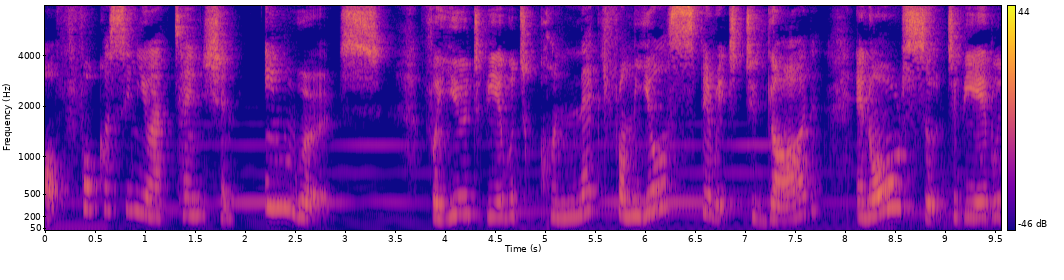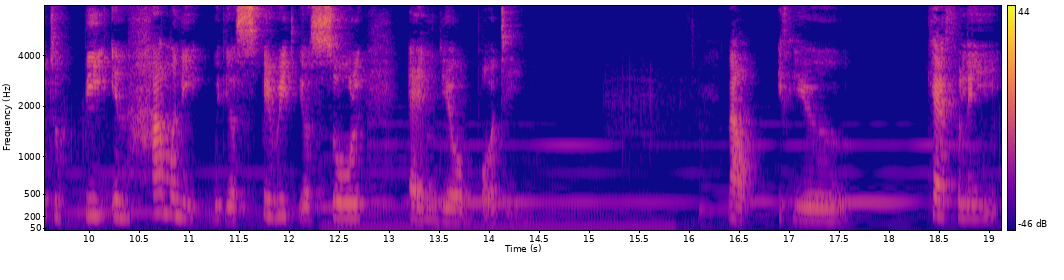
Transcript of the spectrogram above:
of focusing your attention inwards for you to be able to connect from your spirit to God and also to be able to be in harmony with your spirit, your soul, and your body. Now, if you carefully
